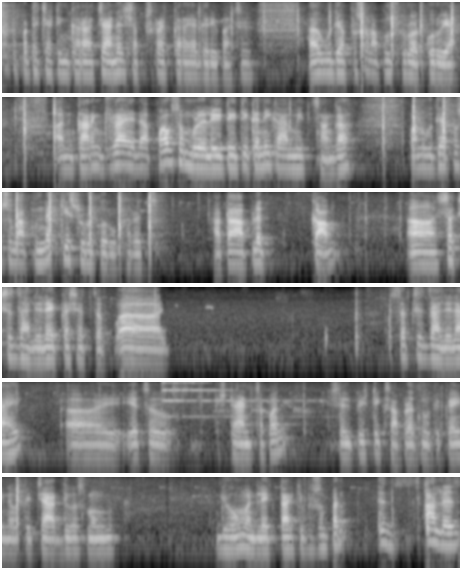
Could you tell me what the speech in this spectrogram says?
पटपट चॅटिंग करा चॅनल सबस्क्राईब करा या गरीबाचं. उद्यापासून आपण सुरुवात करूया. आणि कारण की काय आहे ना पावसामुळे लेट येते का नाही काय मी सांगा. पण उद्यापासून आपण नक्की सुरू करू खरंच. आता आपलं काम सक्सेस झालेलं आहे कशाचं सक्सेस झालेलं आहे. याचं स्टँडचं पण सेल्फी स्टिक सापडत नव्हते काही नव्हते. चार दिवस मग घेऊ म्हटलं एक तारखेपासून पण आलं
